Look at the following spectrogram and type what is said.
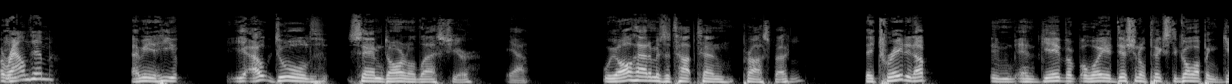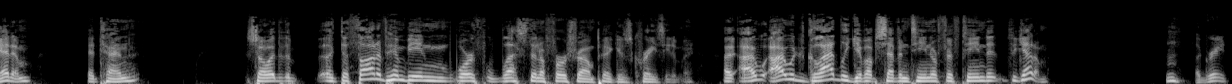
around him. I mean, he he outdueled Sam Darnold last year. Yeah. We all had him as a top ten prospect. Mm-hmm. They traded up and, and gave away additional picks to go up and get him at ten. So the like the thought of him being worth less than a first round pick is crazy to me. I, I, I would gladly give up seventeen or fifteen to, to get him. Hmm. Agreed.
